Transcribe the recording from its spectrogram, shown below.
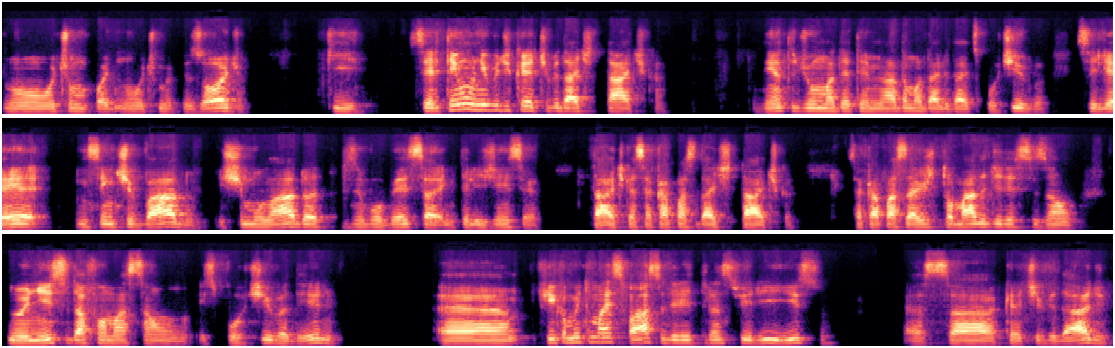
no último, no último episódio, que se ele tem um nível de criatividade tática dentro de uma determinada modalidade esportiva, se ele é incentivado, estimulado a desenvolver essa inteligência tática, essa capacidade tática, essa capacidade de tomada de decisão no início da formação esportiva dele, é, fica muito mais fácil dele transferir isso, essa criatividade,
